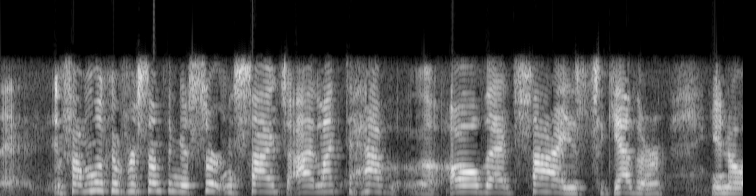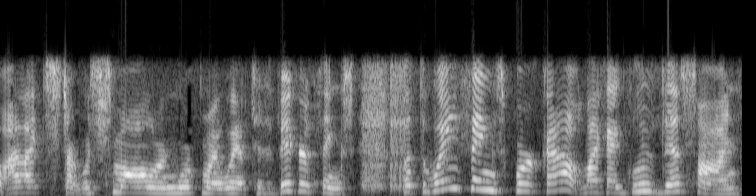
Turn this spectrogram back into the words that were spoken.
if I'm looking for something a certain size, I like to have uh, all that size together. You know, I like to start with smaller and work my way up to the bigger things. But the way things work out, like I glued this on,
